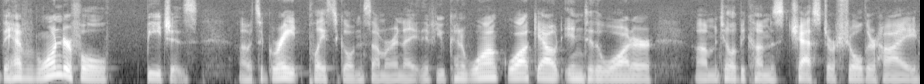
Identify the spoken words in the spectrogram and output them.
they have wonderful beaches. Uh, it's a great place to go in the summer, and I, if you kind of walk walk out into the water um, until it becomes chest or shoulder high,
